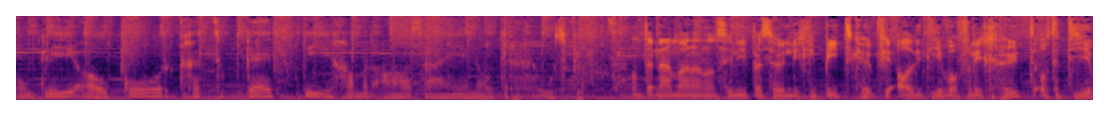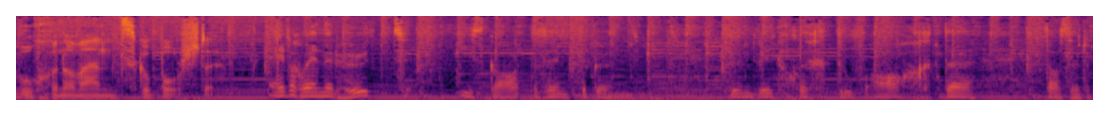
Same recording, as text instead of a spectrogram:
Und gleich auch Gurken, Zucchetti kann man ansäen oder auspflanzen. Und dann haben wir auch noch seine persönliche Bitköpfe, alle die, die vielleicht heute oder diese Woche noch wollen, zu posten. Einfach wenn ihr heute ins Gartencenter geht, tun wirklich darauf achten, dass ihr den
